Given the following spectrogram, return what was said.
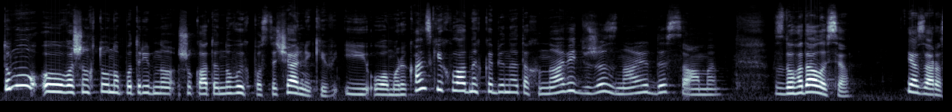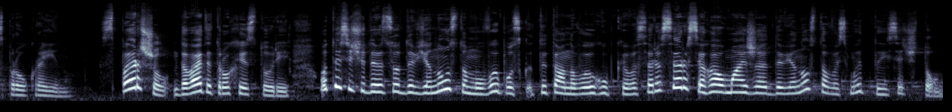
Тому Вашингтону потрібно шукати нових постачальників, і у американських владних кабінетах навіть вже знають, де саме. Здогадалося? Я зараз про Україну. Спершу давайте трохи історії. У 1990-му випуск титанової губки в СРСР сягав майже 98 тисяч тонн.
